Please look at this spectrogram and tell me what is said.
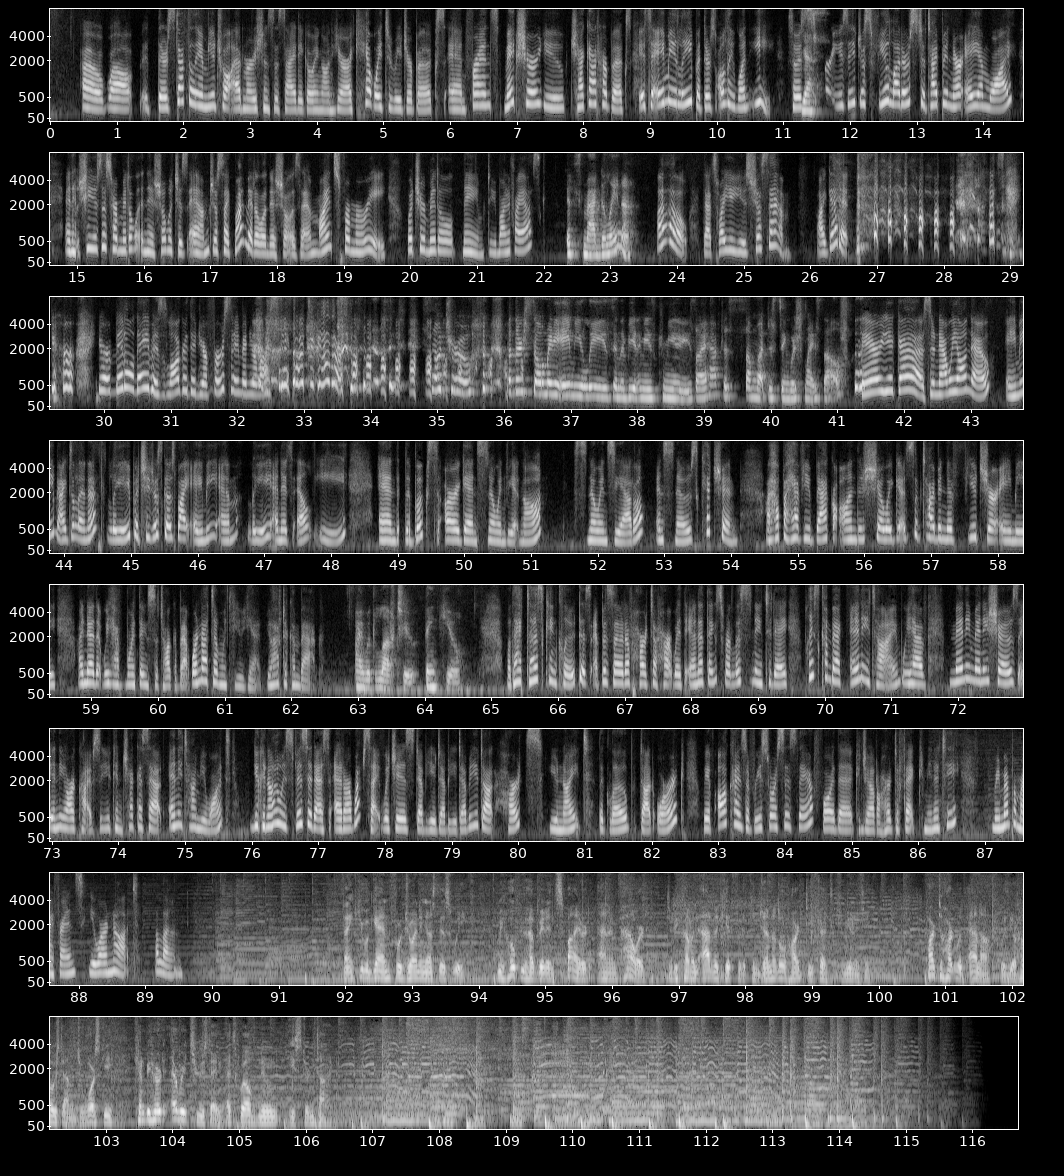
Oh, well, it, there's definitely a mutual admiration society going on here. I can't wait to read your books. And friends, make sure you check out her books. It's Amy Le, but there's only one E. So it's yes. super easy, just a few letters to type in there AMY. And she uses her middle initial, which is M, just like my middle initial is M. Mine's for Marie. What's your middle name? Do you mind if I ask? It's Magdalena. Oh, that's why you use just M. I get it. your your middle name is longer than your first name and your last name put together. so true. But there's so many Amy Lees in the Vietnamese community, so I have to somewhat distinguish myself. there you go. So now we all know Amy Magdalena Le, but she just goes by Amy M. Le, and it's L E. And the books are again Snow in Vietnam, Snow in Seattle, and Snow's Kitchen. I hope I have you back on the show again sometime in the future, Amy. I know that we have more things to talk about. We're not done with you yet. You'll have to come back. I would love to. Thank you. Well, that does conclude this episode of Heart to Heart with Anna. Thanks for listening today. Please come back anytime. We have many, many shows in the archive, so you can check us out anytime you want you can always visit us at our website, which is www.heartsunitetheglobe.org. We have all kinds of resources there for the congenital heart defect community. Remember, my friends, you are not alone. Thank you again for joining us this week. We hope you have been inspired and empowered to become an advocate for the congenital heart defect community. Heart to Heart with Anna, with your host Anna Jaworski, can be heard every Tuesday at 12 noon Eastern Time.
